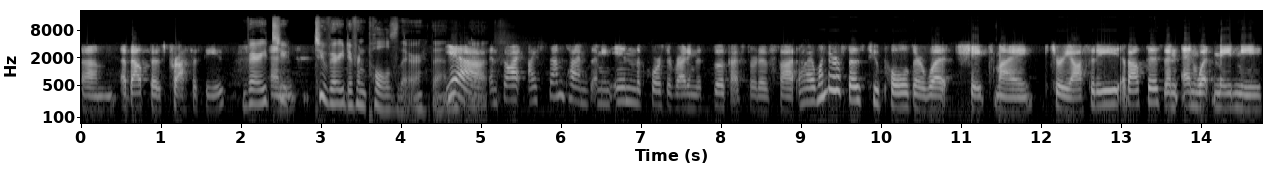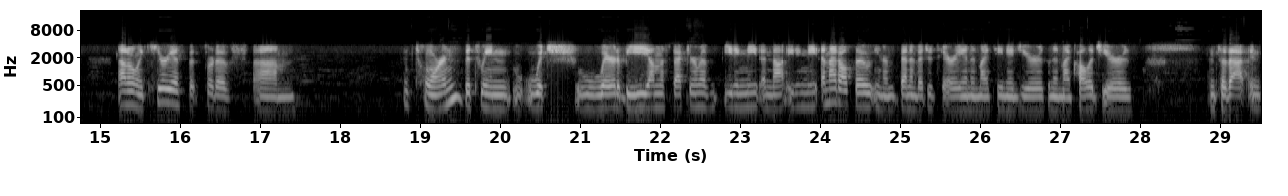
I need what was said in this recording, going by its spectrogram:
um, about those processes. Very two And- two very different poles there. Then Yeah, and so I, I sometimes, I mean, in the course of writing this book, I've sort of thought, oh, I wonder if those two poles are what shaped my curiosity about this, and and what made me not only curious but sort of um, torn between which where to be on the spectrum of eating meat and not eating meat. And I'd also, you know, been a vegetarian in my teenage years and in my college years, and so that and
